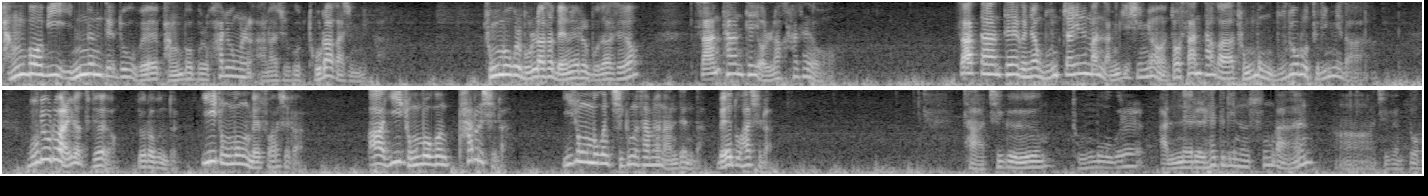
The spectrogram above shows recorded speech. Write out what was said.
방법이 있는데도 왜 방법을 활용을 안 하시고 돌아가십니까? 종목을 몰라서 매매를 못 하세요? 산타한테 연락하세요. 산타한테 그냥 문자 1만 남기시면 저 산타가 종목 무료로 드립니다. 무료로 알려드려요. 여러분들. 이 종목 매수하시라. 아, 이 종목은 팔으시라. 이 종목은 지금 사면 안 된다. 매도하시라. 자, 지금 종목을 안내를 해드리는 순간 어, 지금 또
